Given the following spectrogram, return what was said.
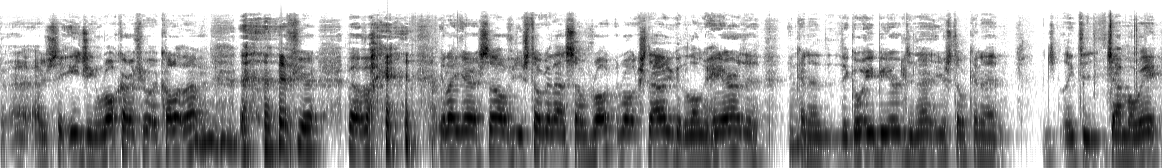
uh, I would say aging rocker, if you want to call it that. Mm-hmm. if you're, you like yourself, you still got that sort of rock rock style. You got the long hair, the, the mm-hmm. kind of the goatee beard, and that you're still kind of like to jam away.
